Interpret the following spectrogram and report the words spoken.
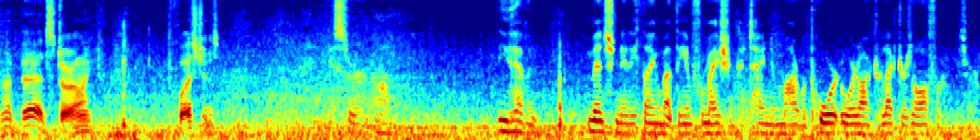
Not bad, Starling. Questions? Yes, sir. Um, you haven't mentioned anything about the information contained in my report or Dr. Lecter's offer, sir.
